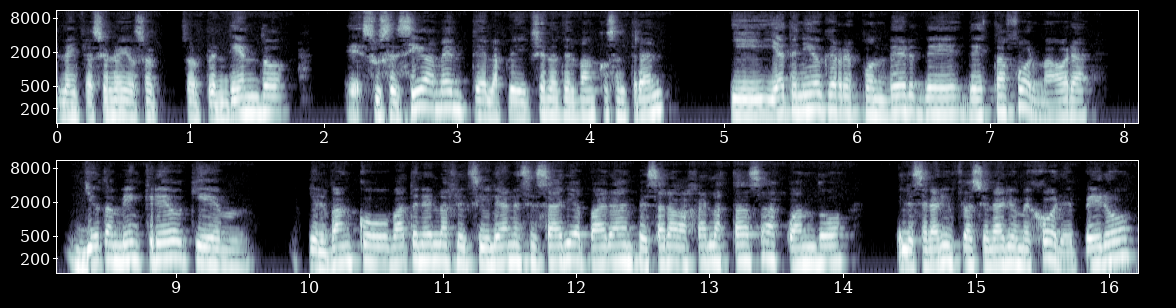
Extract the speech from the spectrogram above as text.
la inflación ha ido sorprendiendo eh, sucesivamente a las predicciones del Banco Central y, ha tenido que responder de, esta forma. Ahora, yo también creo que, el banco va a tener la flexibilidad necesaria para empezar a bajar las tasas cuando el escenario inflacionario mejore, pero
